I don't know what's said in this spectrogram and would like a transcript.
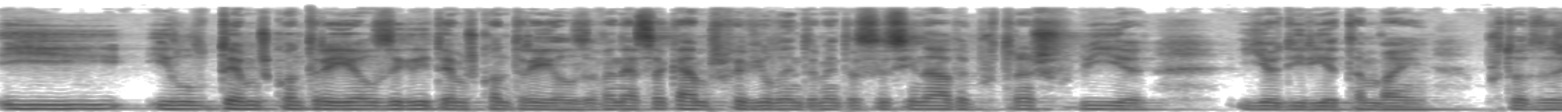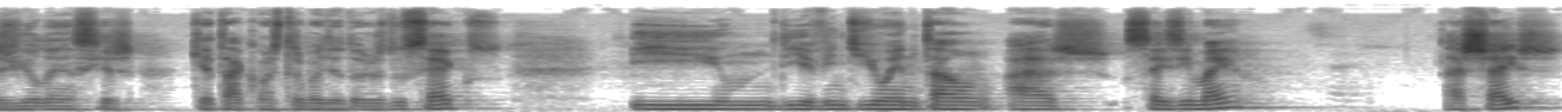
e, e lutemos contra eles e gritemos contra eles. A Vanessa Campos foi violentamente assassinada por transfobia e eu diria também por todas as violências que atacam as trabalhadoras do sexo. E um, dia 21, então, às seis e meia, às seis,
